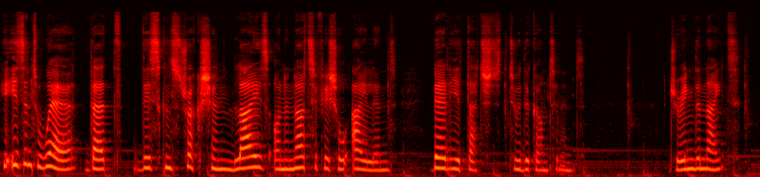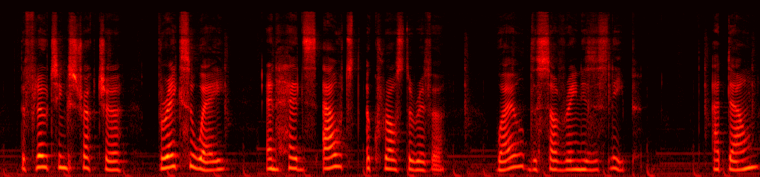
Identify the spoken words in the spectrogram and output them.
He isn't aware that this construction lies on an artificial island barely attached to the continent. During the night, the floating structure breaks away and heads out across the river, while the sovereign is asleep. At dawn,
